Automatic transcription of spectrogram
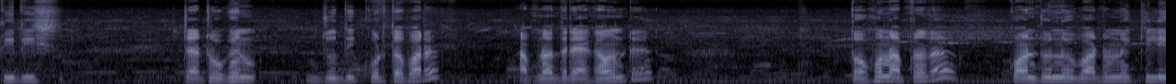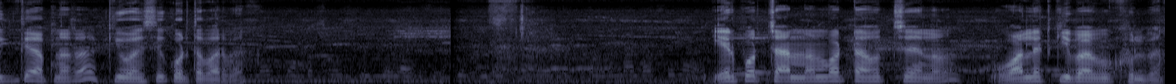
তিরিশটা টোকেন যদি করতে পারে আপনাদের অ্যাকাউন্টে তখন আপনারা কন্টিনিউ বাটনে ক্লিক দিয়ে আপনারা কিউআইসি করতে পারবেন। এরপর চার নাম্বারটা হচ্ছে এলো ওয়ালেট কীভাবে খুলবেন।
